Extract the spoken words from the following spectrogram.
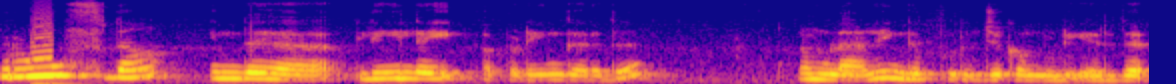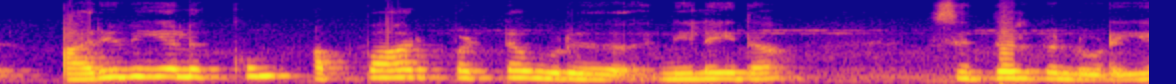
ப்ரூஃப் தான் இந்த லீலை அப்படிங்கிறது. நம்மளால இங்கே புரிஞ்சுக்க முடிகிறது அறிவியலுக்கும் அப்பாற்பட்ட ஒரு நிலை தான் சித்தர்களுடைய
